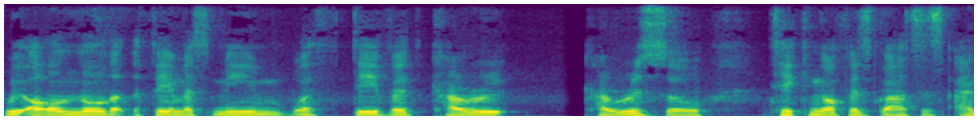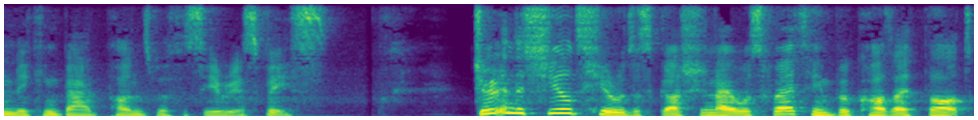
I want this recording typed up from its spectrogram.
We all know that the famous meme with David Caru- Caruso taking off his glasses and making bad puns with a serious face. During the Shield Hero discussion, I was sweating because I thought,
